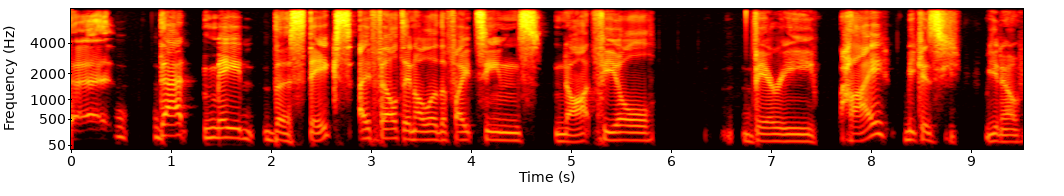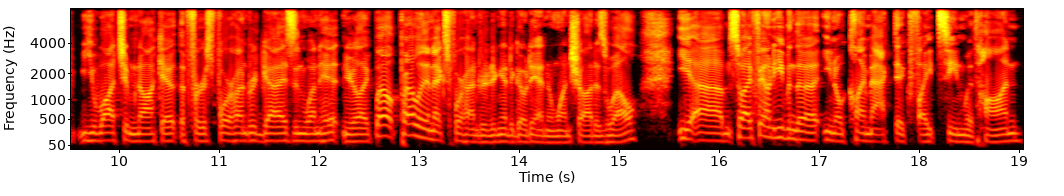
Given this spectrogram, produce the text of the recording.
uh, that made the stakes I felt in all of the fight scenes not feel very high because you know you watch him knock out the first 400 guys in one hit and you're like well probably the next 400 are going to go down in one shot as well. Yeah um, so i found even the you know climactic fight scene with han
